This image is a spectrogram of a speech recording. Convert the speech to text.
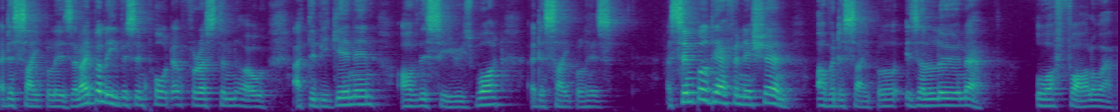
a disciple is. And I believe it's important for us to know at the beginning of the series what a disciple is. A simple definition of a disciple is a learner or a follower.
